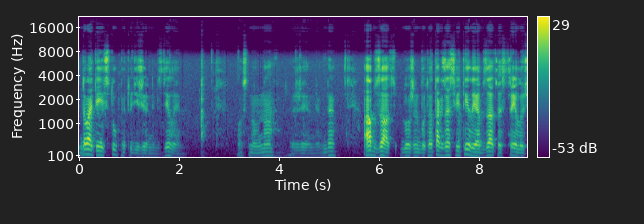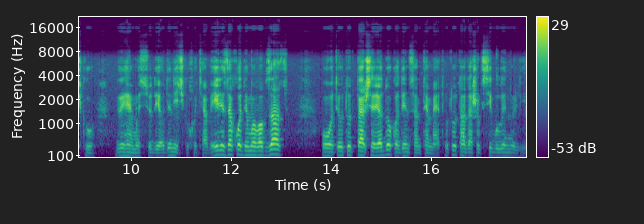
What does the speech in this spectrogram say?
Давайте і вступ ми тоді жирним зробимо. Основна жирним. Да? Абзац должен бути. Отак засвітили, і абзац ось стрілочку двигаємось сюди, одиничку хоча б. Ілі заходимо в абзац. От, і отут перший рядок 1 см. Тут треба, щоб всі були нулі.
